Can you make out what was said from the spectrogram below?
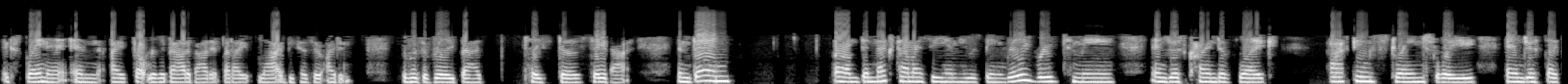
explain it and I felt really bad about it, but I lied because I didn't, it was a really bad place to say that. And then um, the next time I see him, he was being really rude to me and just kind of like acting strangely and just like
